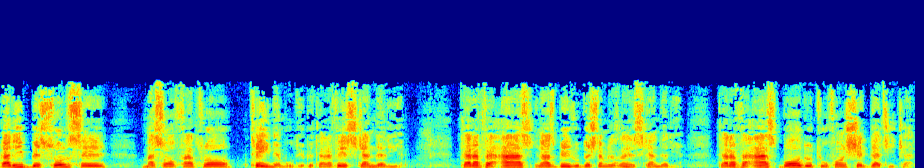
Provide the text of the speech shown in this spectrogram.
قریب به سلس مسافت را طی نموده به طرف اسکندریه. طرف اصل این از بیروت داشتن می‌رفتن اسکندریه. طرف اصل باد و طوفان شدتی کرد.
